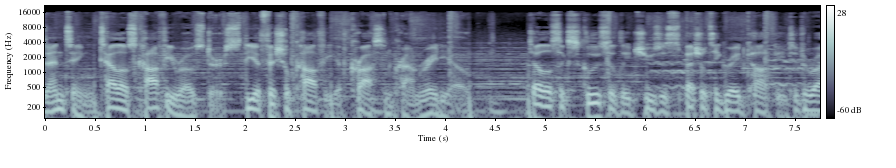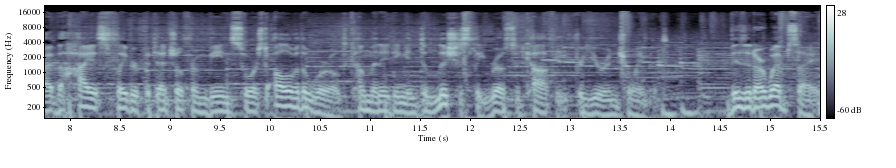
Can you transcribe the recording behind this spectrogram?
Presenting Telos Coffee Roasters, the official coffee of Cross and Crown Radio. Telos exclusively chooses specialty grade coffee to derive the highest flavor potential from beans sourced all over the world, culminating in deliciously roasted coffee for your enjoyment. Visit our website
